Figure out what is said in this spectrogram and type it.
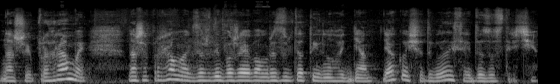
нашої програми. Наша програма, як завжди, бажає вам результативного дня. Дякую, що дивилися і до зустрічі.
